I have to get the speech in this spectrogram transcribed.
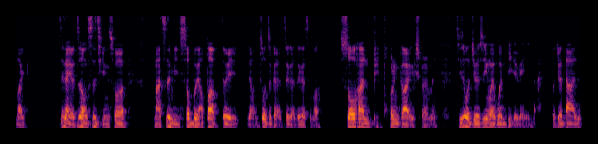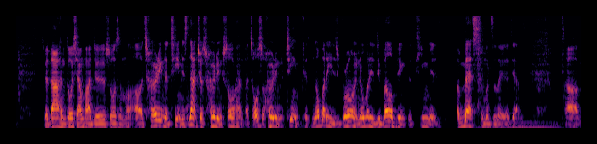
like，竟然有这种事情说，马刺迷受不了 pop 对，you know, 做这个这个这个什么 Sochan point guard experiment。其实我觉得是因为温比的原因啦。我觉得大家就大家很多想法就是说什么，哦、oh,，it's hurting the team. It's not just hurting Sochan, but it's also hurting the team because nobody is growing, nobody is developing. The team is a mess，什么之类的这样子。啊，um,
